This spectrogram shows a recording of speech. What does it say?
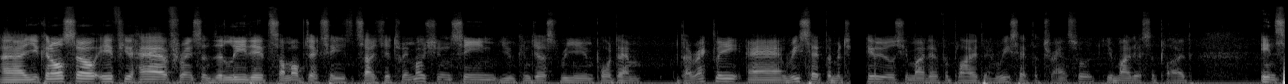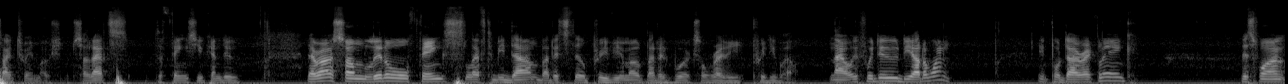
Uh, you can also, if you have, for instance, deleted some objects inside your Twinmotion scene, you can just re-import them directly and reset the materials you might have applied and reset the transfer you might have applied inside Twinmotion. So that's the things you can do. There are some little things left to be done, but it's still preview mode, but it works already pretty well. Now, if we do the other one, import direct link, this one,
